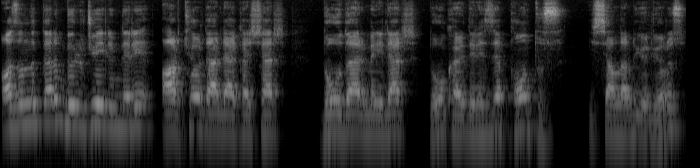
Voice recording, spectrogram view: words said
Azınlıkların bölücü eğilimleri artıyor değerli arkadaşlar. Doğu'da Ermeniler, Doğu Karadeniz'de Pontus isyanlarını görüyoruz.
